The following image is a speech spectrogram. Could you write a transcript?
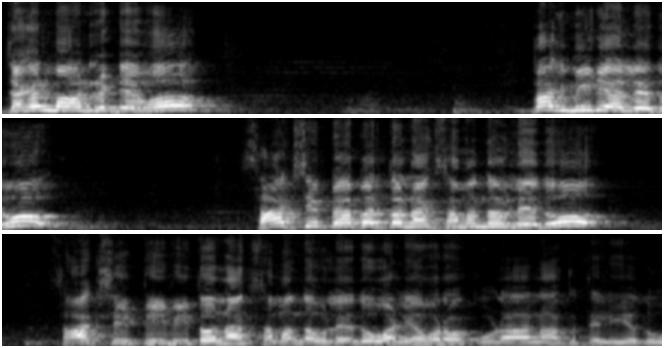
జగన్మోహన్ రెడ్డి ఏమో నాకు మీడియా లేదు. సాక్షి పేపర్తో నాకు సంబంధం లేదు. సాక్షి టీవీతో నాకు సంబంధం లేదు. వాళ్ళు ఎవరో కూడా నాకు తెలియదు.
